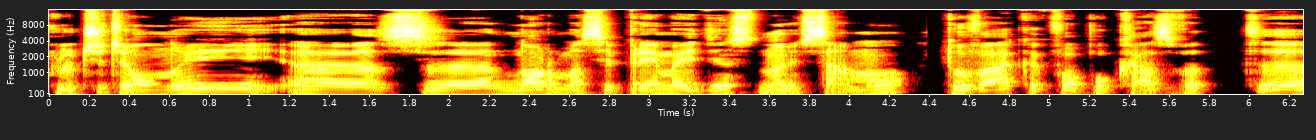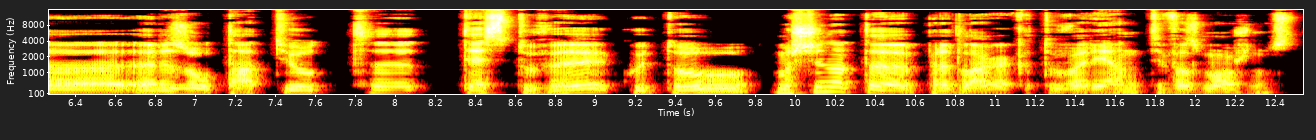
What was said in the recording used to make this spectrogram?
Включително и а, за норма се приема единствено и само това какво показват а, резултати от а, тестове, които машината предлага като вариант и възможност.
